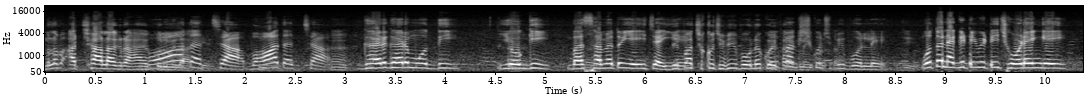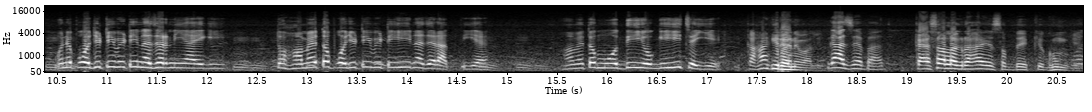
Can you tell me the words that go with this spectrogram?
मतलब अच्छा लग रहा है बहुत अच्छा बहुत अच्छा। हाँ। घर घर मोदी। योगी बस हमें तो यही चाहिए। विपक्ष कुछ भी बोले कोई विपक्ष कुछ भी बोले। वो तो नेगेटिविटी छोड़ेंगे ही। उन्हें पॉजिटिविटी नज़र नहीं आएगी। तो हमें तो पॉजिटिविटी ही नज़र आती है। हमें तो मोदी योगी ही चाहिए। कहाँ की रहने वाली? गाजियाबाद। कैसा लग रहा है ये सब देख के घूम के?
